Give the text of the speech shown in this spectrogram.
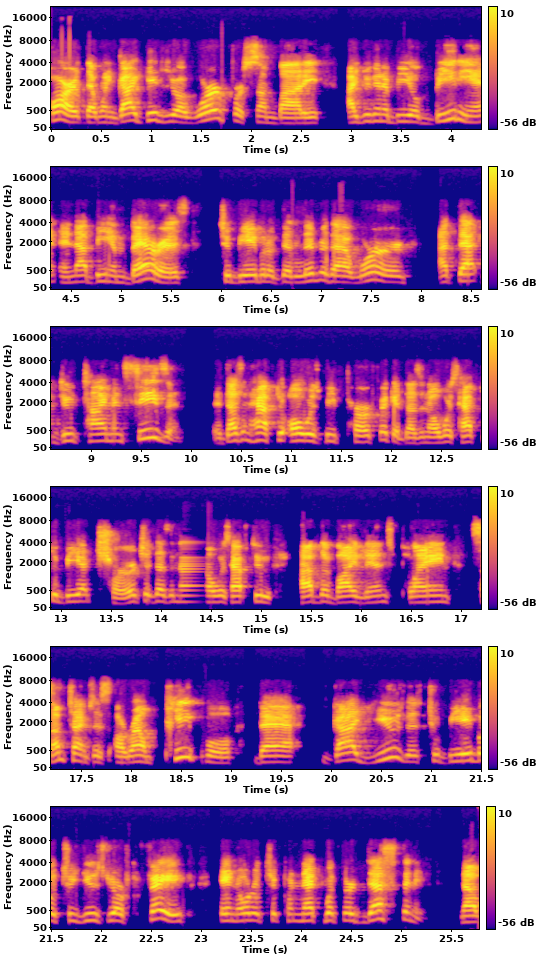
heart, that when God gives you a word for somebody, are you going to be obedient and not be embarrassed to be able to deliver that word at that due time and season? It doesn't have to always be perfect. It doesn't always have to be at church. It doesn't always have to have the violins playing. Sometimes it's around people that God uses to be able to use your faith in order to connect with their destiny. Now,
